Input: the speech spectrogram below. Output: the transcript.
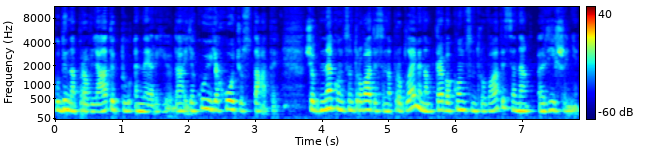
куди направляти ту енергію, да, якою я хочу стати. Щоб не концентруватися на проблемі, нам треба концентруватися на рішенні,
